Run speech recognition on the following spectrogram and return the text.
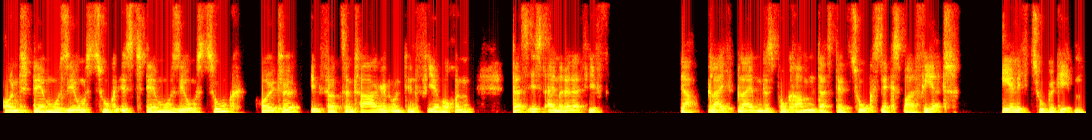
Und der Museumszug ist der Museumszug heute in 14 Tagen und in vier Wochen. Das ist ein relativ ja, gleichbleibendes Programm, das der Zug sechsmal fährt. Ehrlich zugegeben.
